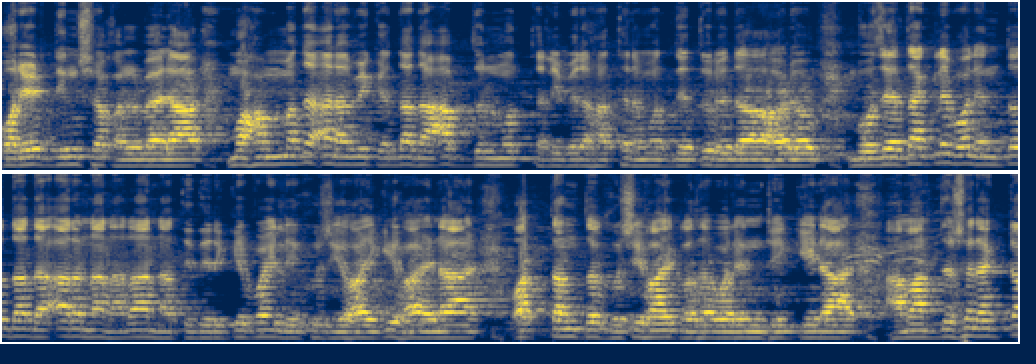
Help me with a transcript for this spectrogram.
পরের দিন সকালবেলা মোহাম্মদ আরবিকে দাদা আব্দুল মুত্তালিবের হাতের মধ্যে তুলে দেওয়া হলো। বুঝে থাকলে বলেন, তো দাদা আর নানারা নাতিদেরকে পাইলে খুশি হয় কি হয় না? অত্যন্ত খুশি হয়, কথা বলেন, ঠিক কিনা আমার দেশের একটা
